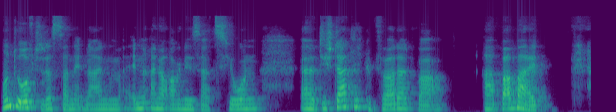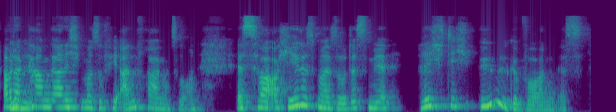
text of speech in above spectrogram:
und durfte das dann in einem in einer Organisation, äh, die staatlich gefördert war, abarbeiten. Aber mhm. da kam gar nicht immer so viel Anfragen und so. Und es war auch jedes Mal so, dass mir richtig übel geworden ist.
